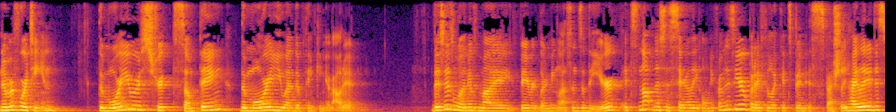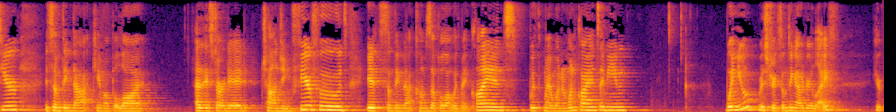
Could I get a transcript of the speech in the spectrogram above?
Number 14, the more you restrict something, the more you end up thinking about it. This is one of my favorite learning lessons of the year. It's not necessarily only from this year, but I feel like it's been especially highlighted this year. It's something that came up a lot as I started challenging fear foods. It's something that comes up a lot with my clients, with my one on one clients, I mean. When you restrict something out of your life, you're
